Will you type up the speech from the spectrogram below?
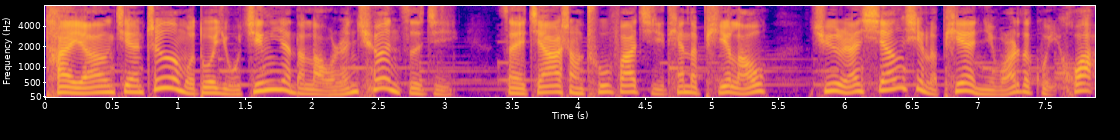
太阳见这么多有经验的老人劝自己，再加上出发几天的疲劳，居然相信了骗你玩的鬼话。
